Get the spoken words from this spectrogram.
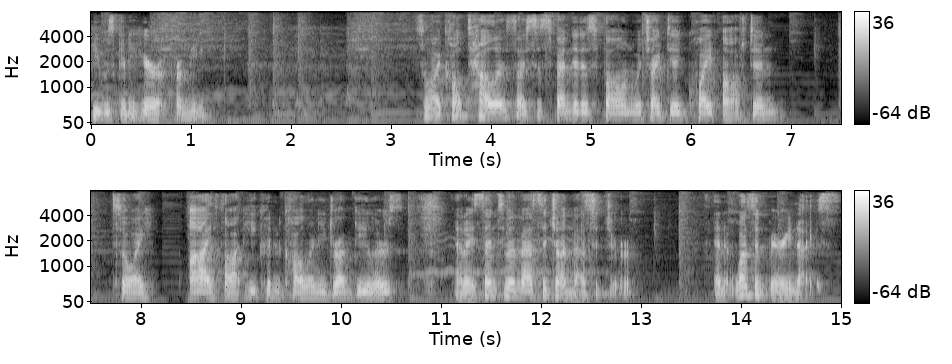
he was going to hear it from me. So I called Telus. I suspended his phone, which I did quite often. So I I thought he couldn't call any drug dealers, and I sent him a message on Messenger. And it wasn't very nice.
